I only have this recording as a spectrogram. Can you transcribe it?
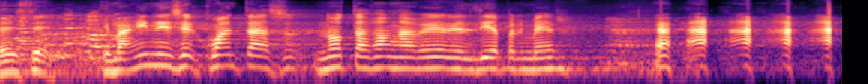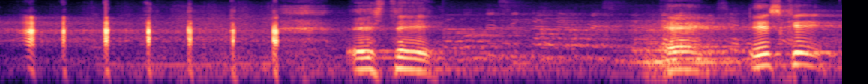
Este, imagínense cuántas notas van a ver el día primero. Este, eh, es que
